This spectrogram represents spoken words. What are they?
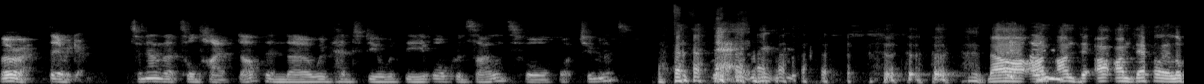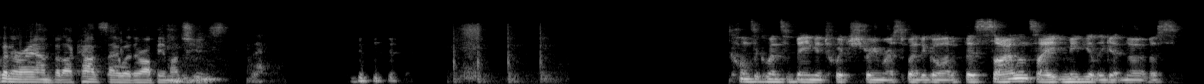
All right, there we go. So now that's all typed up, and uh, we've had to deal with the awkward silence for what two minutes? no, I'm I'm, de- I'm definitely looking around, but I can't say whether I'll be much use. Consequence of being a Twitch streamer, I swear to God, if there's silence, I immediately get nervous.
